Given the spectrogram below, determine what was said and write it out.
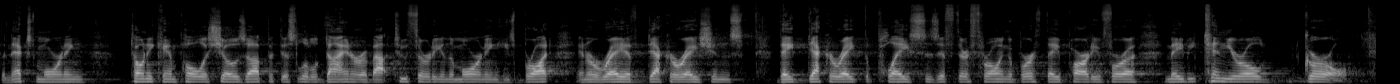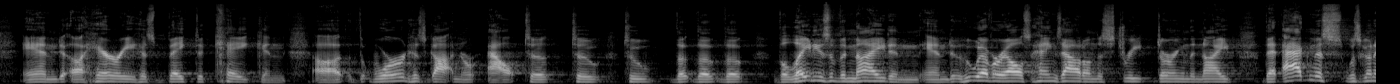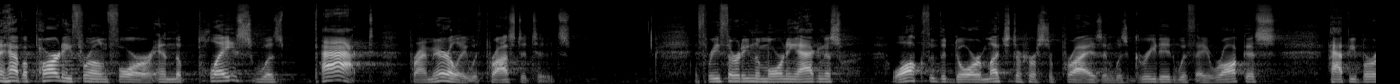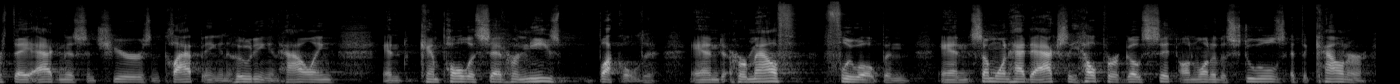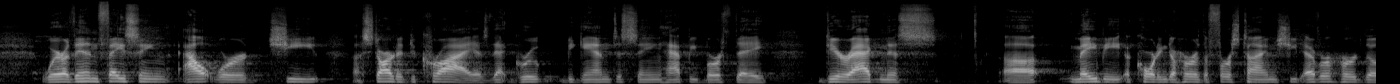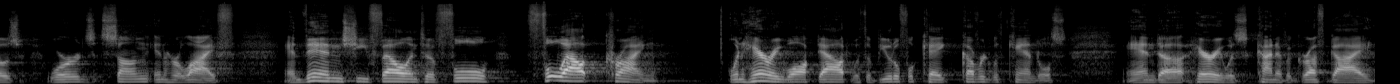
the next morning, Tony Campolo shows up at this little diner about 2:30 in the morning. He's brought an array of decorations. They decorate the place as if they're throwing a birthday party for a maybe 10-year-old girl. And uh, Harry has baked a cake, and uh, the word has gotten out to, to, to the, the, the, the ladies of the night and, and whoever else hangs out on the street during the night that Agnes was going to have a party thrown for her, and the place was packed primarily with prostitutes. At 3:30 in the morning, Agnes walked through the door, much to her surprise, and was greeted with a raucous happy birthday, Agnes, and cheers and clapping and hooting and howling. And Campolo said her knees buckled and her mouth flew open, and someone had to actually help her go sit on one of the stools at the counter, where then facing outward, she uh, started to cry as that group began to sing Happy Birthday, Dear Agnes. Uh, maybe, according to her, the first time she'd ever heard those words sung in her life. And then she fell into full, full out crying when Harry walked out with a beautiful cake covered with candles. And uh, Harry was kind of a gruff guy,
